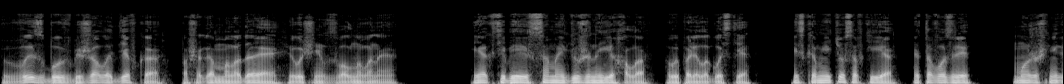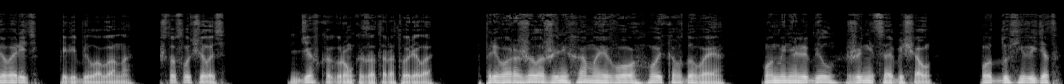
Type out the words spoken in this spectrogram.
В избу вбежала девка, по шагам молодая и очень взволнованная. «Я к тебе из самой дюжины ехала», — выпалила гостья. «Из камнетесовки я. Это возле...» «Можешь не говорить», — перебила Лана. «Что случилось?» Девка громко затараторила. «Приворожила жениха моего, ойка вдовая. Он меня любил, жениться обещал. Вот духи видят,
